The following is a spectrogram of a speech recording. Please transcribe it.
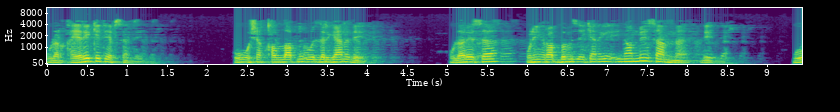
ular qayerga ketyapsan deydi. U o'sha qallobni o'ldirgani deydi. Ular esa uning robbimiz ekaniga inonmaysanmi deydilar. U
